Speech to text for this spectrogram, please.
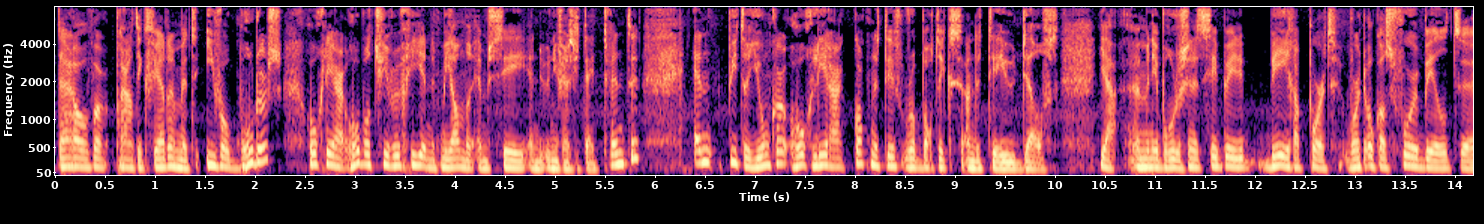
Daarover praat ik verder met Ivo Broeders, hoogleraar robotchirurgie in het Meander MC en de Universiteit Twente. En Pieter Jonker, hoogleraar Cognitive Robotics aan de TU Delft. Ja, meneer Broeders, in het CPB-rapport wordt ook als voorbeeld uh,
